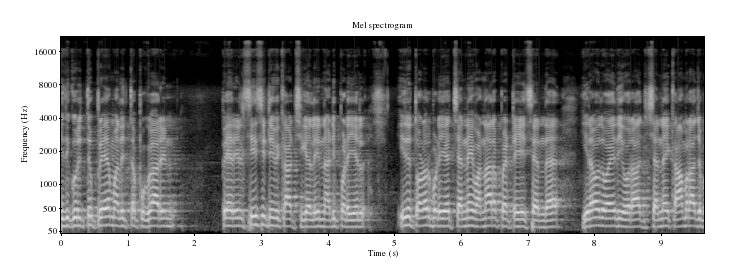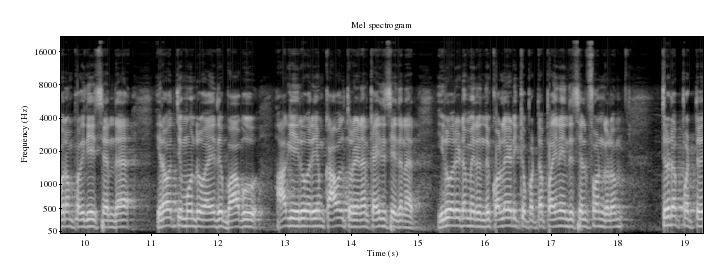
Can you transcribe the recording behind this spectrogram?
இது குறித்து பிரேம் அளித்த புகாரின் பேரில் சிசிடிவி காட்சிகளின் அடிப்படையில் இது தொடர்புடைய சென்னை வண்ணாரப்பேட்டையைச் சேர்ந்த இருபது வயது யுவராஜ் சென்னை காமராஜபுரம் பகுதியைச் சேர்ந்த இருபத்தி மூன்று வயது பாபு ஆகிய இருவரையும் காவல்துறையினர் கைது செய்தனர். இருவரிடமிருந்து கொள்ளையடிக்கப்பட்ட பதினைந்து செல்போன்களும் திருடப்பட்டு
